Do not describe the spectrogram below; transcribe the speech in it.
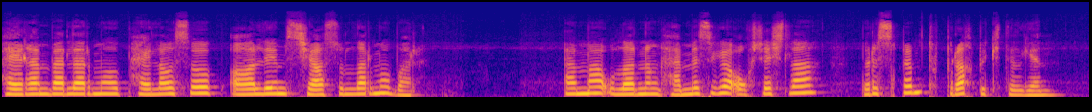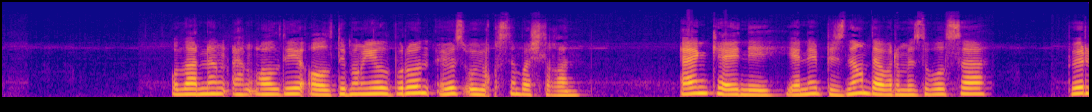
Пайгамбарлар му, пайлаусоп, алим, сиясулар му бар? Амма уларының хаммасыга оқшашла бір сүкім тупырақ біктілген. Уларының аңалды 6000 ел бұрын өз ойуқсын башлыған. Әң кәйіне, әне біздің дәуірімізді болса, бір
